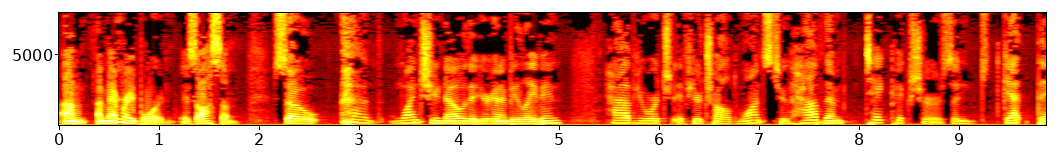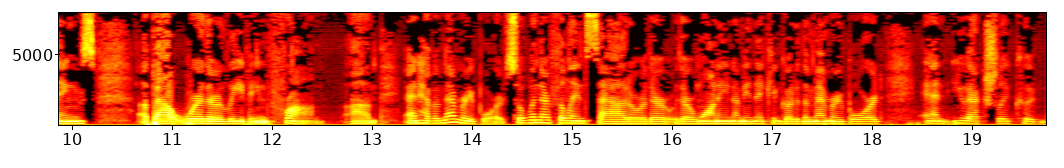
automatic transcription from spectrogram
Um, a memory board is awesome. So once you know that you're going to be leaving, have your if your child wants to have them take pictures and get things about where they're leaving from um, and have a memory board. So when they're feeling sad or they're they're wanting, I mean, they can go to the memory board, and you actually could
